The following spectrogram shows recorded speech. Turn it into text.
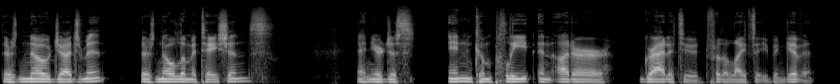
There's no judgment, there's no limitations. And you're just in complete and utter gratitude for the life that you've been given.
